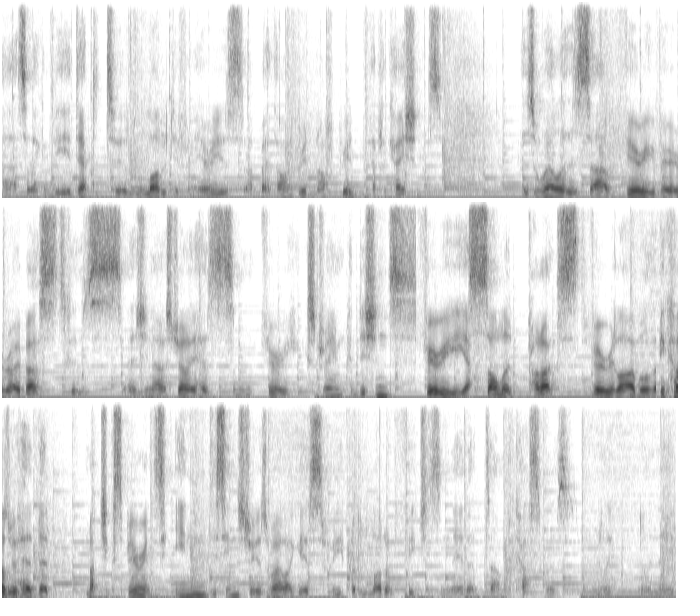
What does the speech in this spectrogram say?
uh, so they can be adapted to a lot of different areas, uh, both on-grid and off-grid applications as well as uh, very, very robust because, as you know, Australia has some very extreme conditions. Very uh, solid products, very reliable. Because we've had that much experience in this industry as well, I guess we put a lot of features in there that um, the customers really, really need.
